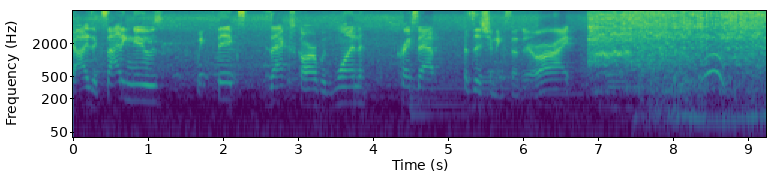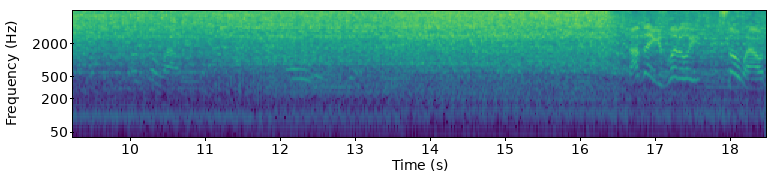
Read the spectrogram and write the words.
guys, exciting news. We fixed Zack's car with one crankshaft positioning sensor, alright? That thing is literally so loud.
